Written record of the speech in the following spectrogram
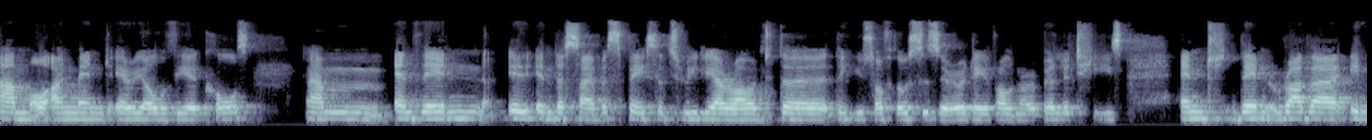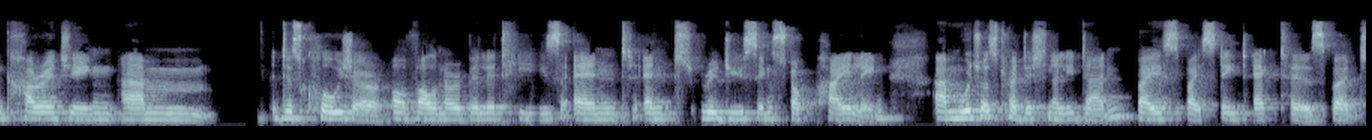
um, or unmanned aerial vehicles. Um, and then in, in, the cyberspace, it's really around the, the use of those zero-day vulnerabilities and then rather encouraging um, disclosure of vulnerabilities and, and reducing stockpiling, um, which was traditionally done by, by state actors, but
